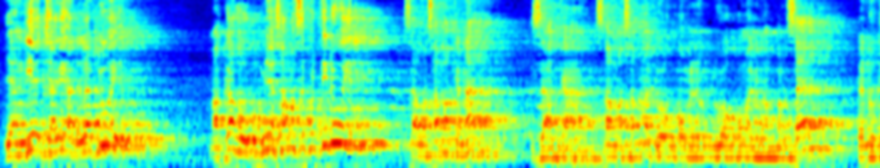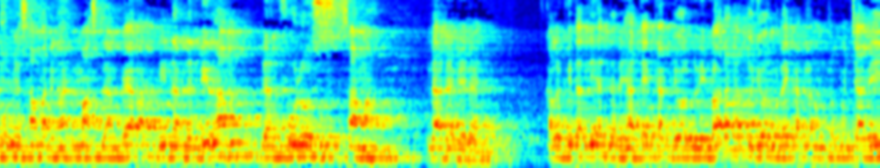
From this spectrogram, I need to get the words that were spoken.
Yang dia cari adalah duit maka hukumnya sama seperti duit, sama-sama kena zakat, sama-sama 2,5 persen dan hukumnya sama dengan emas dan perak, dinar dan dirham dan fulus sama, tidak ada bedanya. Kalau kita lihat dari hakikat jual beli barang, tujuan mereka adalah untuk mencari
